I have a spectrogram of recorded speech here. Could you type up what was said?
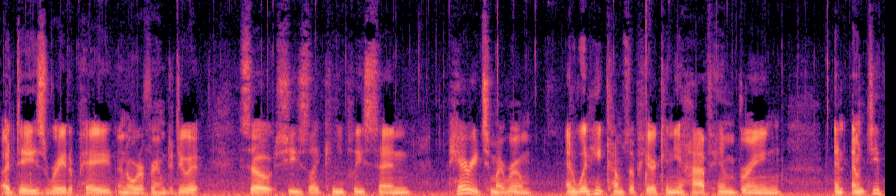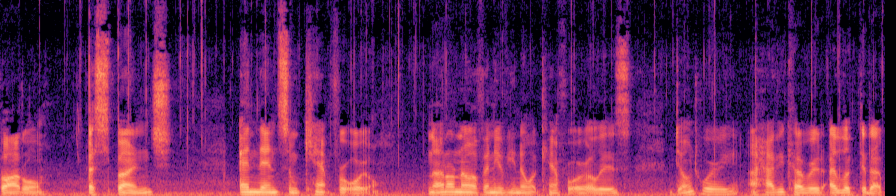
a day's rate of pay in order for him to do it. So she's like, Can you please send Harry to my room? And when he comes up here, can you have him bring an empty bottle, a sponge, and then some camphor oil? Now, I don't know if any of you know what camphor oil is. Don't worry, I have you covered. I looked it up.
